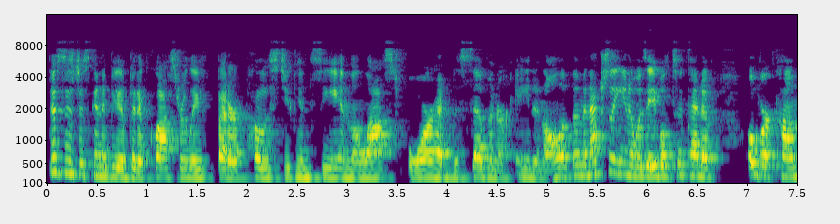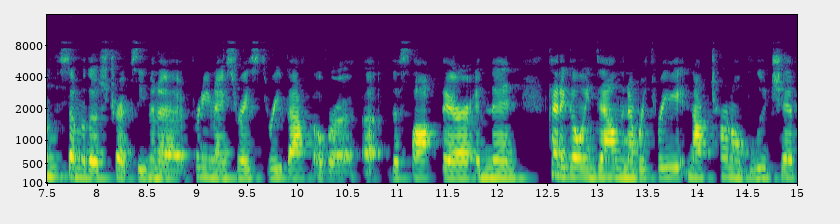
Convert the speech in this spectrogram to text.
this is just going to be a bit of class relief, better post. You can see in the last four had the seven or eight in all of them, and actually, you know, was able to kind of overcome some of those trips. Even a pretty nice race, three back over uh, the slot there, and then kind of going down the number three Nocturnal Blue Chip.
